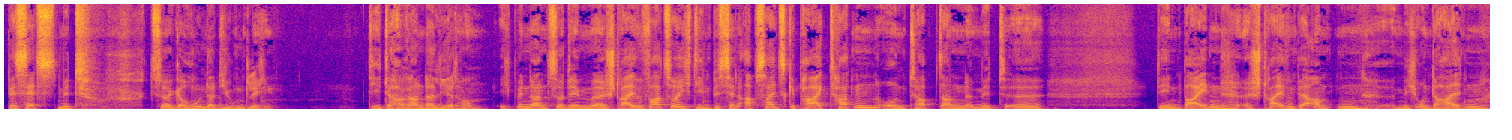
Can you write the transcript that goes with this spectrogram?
besetzt mit circa 100 Jugendlichen die da randaliert haben. Ich bin dann zu dem äh, Streifenfahrzeug, die ein bisschen abseits geparkt hatten und habe dann mit äh, den beiden Streifenbeamten mich unterhalten.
